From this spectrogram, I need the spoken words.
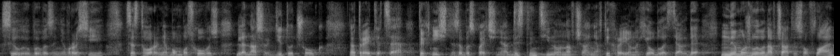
силою вивезені в Росію. Це створення бомбосховищ для наших діточок. Третє це технічне забезпечення дистанційного навчання в тих районах і областях, де неможливо навчатися офлайн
